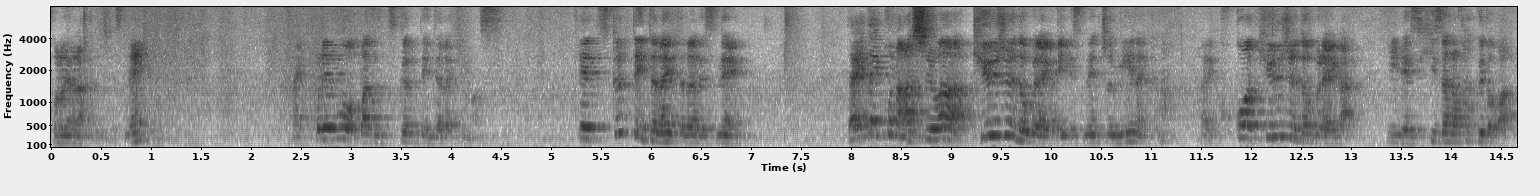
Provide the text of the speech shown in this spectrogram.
このような感じですね。はい、これをまず作っていただきます。で作っていただいたらですね大体この足は90度ぐらいがいいですね。ちょっと見えないかな、はい、ここは90度ぐらいがいいです。膝の角度は。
